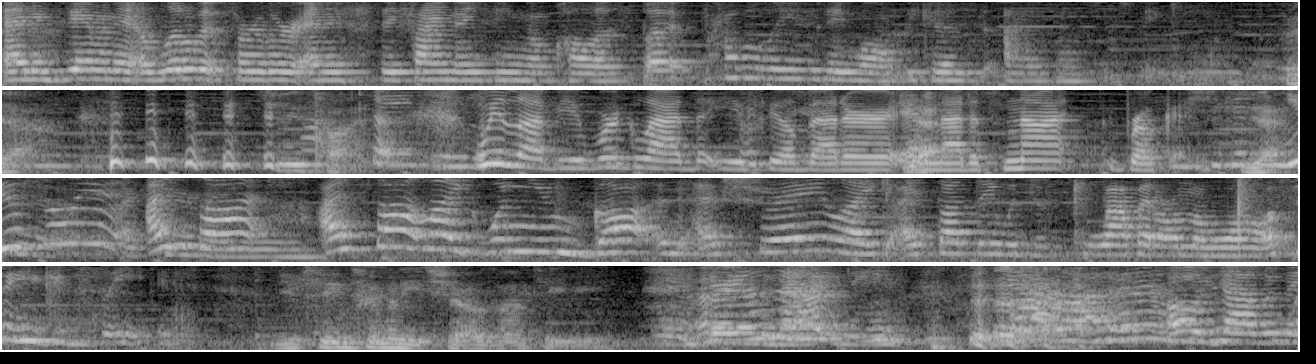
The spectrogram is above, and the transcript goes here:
and examine it a little bit further, and if they find anything, they'll call us. But probably they won't because Addison's just faking it. Yeah, she's fine. We love you. We're glad that you feel better and Yes. that it's not broken. Yeah. Usually, I thought, I thought like when you got an X-ray, like I thought they would just slap it on the wall so you could see it. You've seen too many shows on TV. Grey's Anatomy. Oh yeah, when they.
